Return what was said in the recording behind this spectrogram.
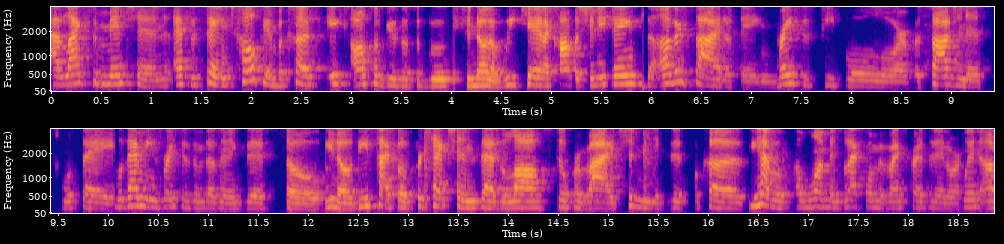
I like to mention at the same token, because it also gives us a boost to know that we can accomplish anything. The other side of things, racist people or misogynists will say, well, that means racism doesn't exist. So, you know, these type of protections that the law still provides shouldn't exist because you have a, a woman, black woman vice president, or when uh,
